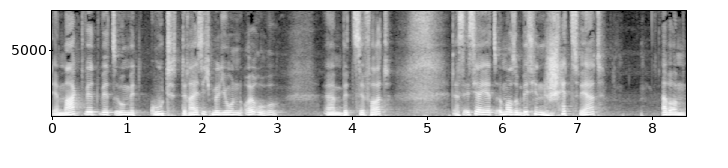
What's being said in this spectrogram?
Der Marktwert wird so mit gut 30 Millionen Euro ähm, beziffert. Das ist ja jetzt immer so ein bisschen ein Schätzwert, aber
